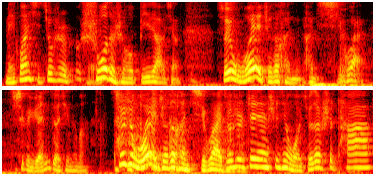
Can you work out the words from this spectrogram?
没关系，就是说的时候逼掉就行。所以我也觉得很很奇怪，这是个原则性的吗？就是我也觉得很奇怪，就是这件事情，我觉得是他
